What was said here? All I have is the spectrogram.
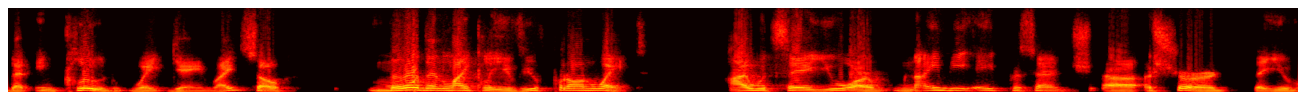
that include weight gain, right? So, more than likely, if you've put on weight, I would say you are 98% uh, assured that you've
